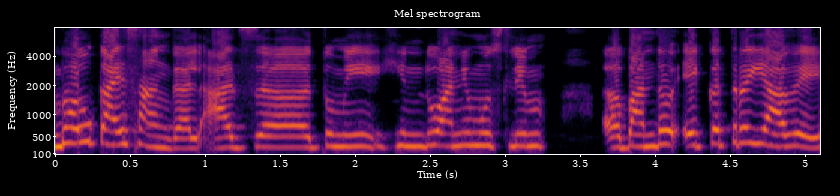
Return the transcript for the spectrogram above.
भाऊ काय सांगाल? आज तुम्ही हिंदू आणि मुस्लिम बांधव एकत्र यावे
